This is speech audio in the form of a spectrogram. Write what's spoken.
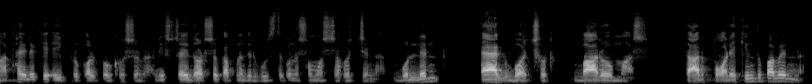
মাথায় রেখে এই প্রকল্প ঘোষণা। নিশ্চয়ই দর্শক আপনাদের বুঝতে কোনো সমস্যা হচ্ছে না। বললেন এক বছর, বারো মাস। তারপরে কিন্তু পাবেন না।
